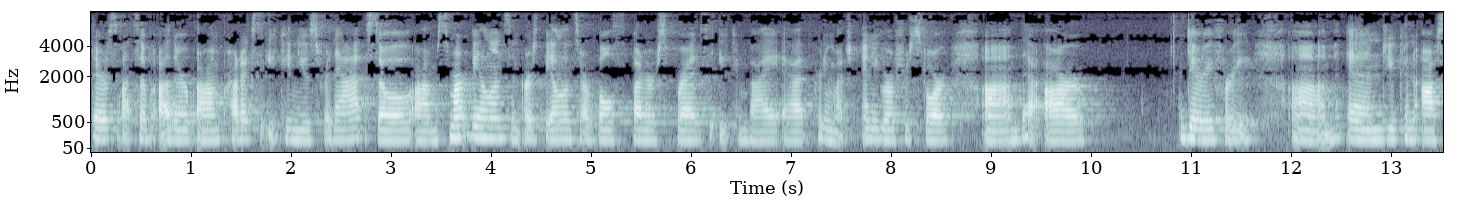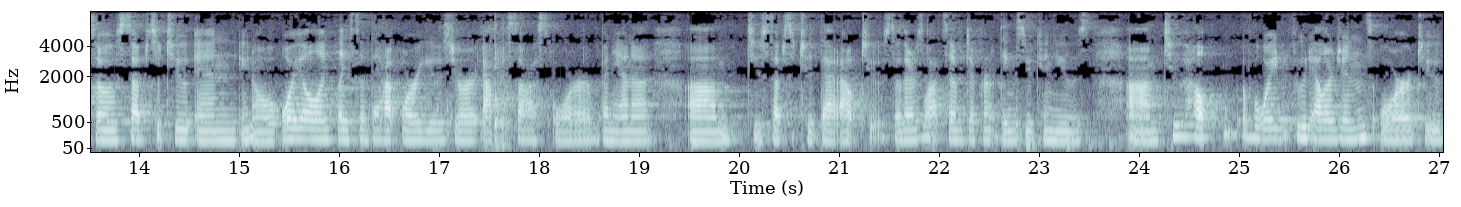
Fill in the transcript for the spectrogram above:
there's lots of other um, products that you can use for that. So um, Smart Balance and Earth Balance are both butter spreads that you can buy at pretty much any grocery store um, that are dairy free um, and you can also substitute in you know oil in place of that or use your applesauce or banana um, to substitute that out too. So there's lots of different things you can use um, to help avoid food allergens or to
